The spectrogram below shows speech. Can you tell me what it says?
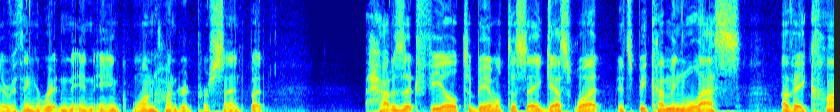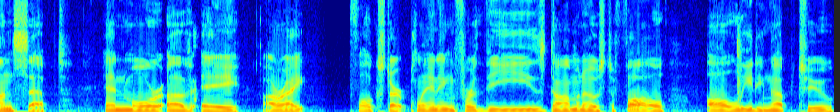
everything written in ink 100%. But how does it feel to be able to say, guess what? It's becoming less of a concept and more of a, all right, folks start planning for these dominoes to fall, all leading up to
